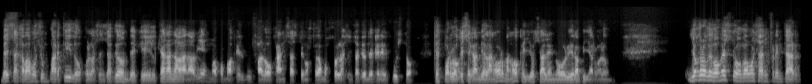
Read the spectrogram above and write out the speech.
ves, acabamos un partido con la sensación de que el que ha ganado ha ganado bien, no como aquel Búfalo Kansas que nos quedamos con la sensación de que era injusto, que es por lo que se cambia la norma, ¿no? Que yo sale no volviera a pillar balón. Yo creo que con esto nos vamos a enfrentar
